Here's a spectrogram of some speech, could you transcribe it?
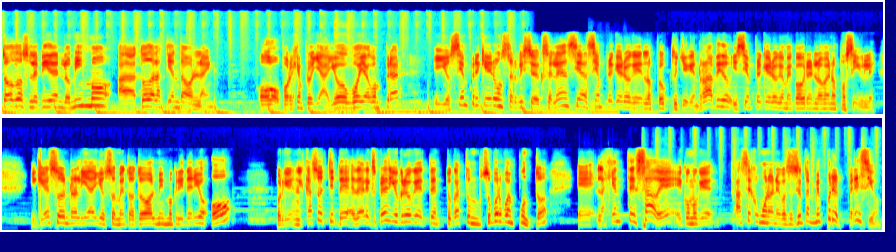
todos le piden lo mismo a todas las tiendas online. O, por ejemplo, ya, yo voy a comprar y yo siempre quiero un servicio de excelencia, siempre quiero que los productos lleguen rápido y siempre quiero que me cobren lo menos posible. Y que eso en realidad yo someto a todo al mismo criterio o porque en el caso de, AliExpress, yo creo que te tocaste un súper buen punto. Eh, la gente sabe, eh, como que hace como una negociación también por el precio.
